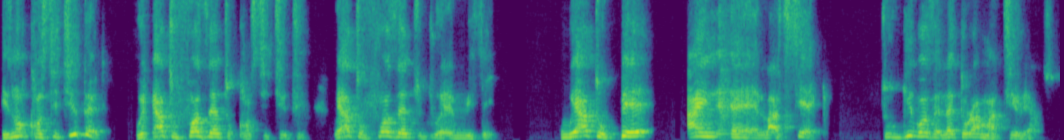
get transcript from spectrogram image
is not constituted. We have to force them to constitute it. We have to force them to do everything. We have to pay in uh, LASIEC to give us electoral materials.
